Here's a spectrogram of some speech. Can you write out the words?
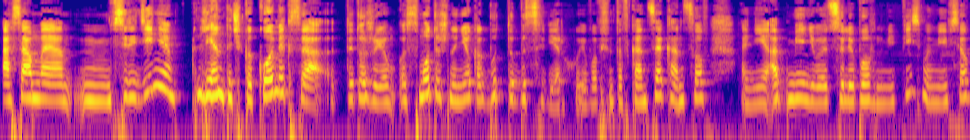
а самая в середине ленточка комикса, ты тоже ее смотришь на нее как будто бы сверху, и, в общем-то, в конце концов они обмениваются любовными письмами, и все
